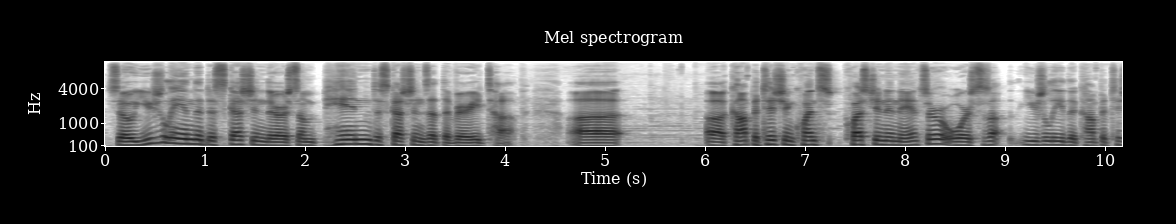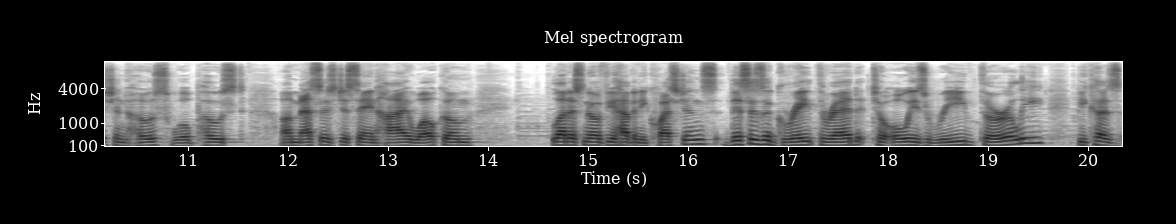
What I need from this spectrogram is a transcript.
So usually in the discussion, there are some pinned discussions at the very top. Uh, a competition question and answer, or so, usually the competition host will post a message just saying, hi, welcome. Let us know if you have any questions. This is a great thread to always read thoroughly because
